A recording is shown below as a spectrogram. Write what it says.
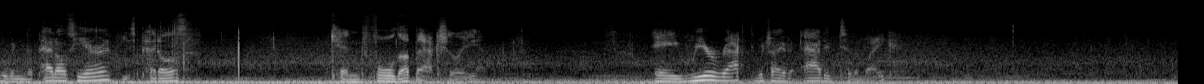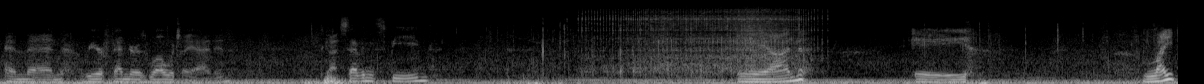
moving the pedals here, these pedals can fold up actually. A rear rack which I've added to the bike. And then rear fender as well which I added. It's got seven speeds. And a light,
